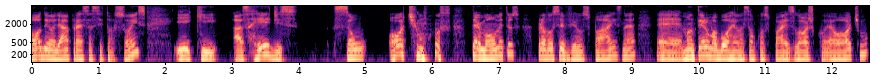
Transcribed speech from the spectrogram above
podem olhar para essas situações e que as redes são ótimos termômetros para você ver os pais, né? É, manter uma boa relação com os pais, lógico, é ótimo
